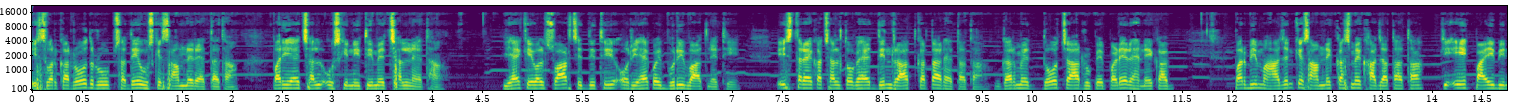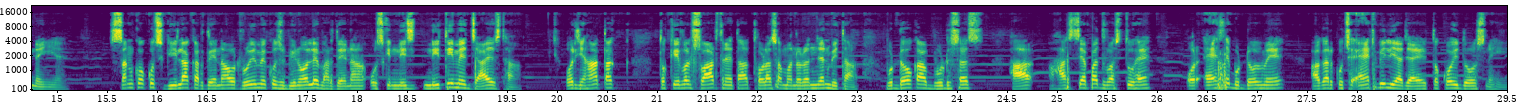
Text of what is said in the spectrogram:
ईश्वर का रोध रूप सदैव उसके सामने रहता था, पर यह छल उसकी नीति में छल न था। यह केवल स्वार्थ सिद्धि थी और यह कोई बुरी बात नहीं थी। इस तरह का छल तो वह दिन रात करता रहता था। घर में दो चार रुपए पड़े रहने का पर भी महाजन के सामने कसमें खा जाता था कि एक पाई भी नहीं है। सन को कुछ गीला कर देना और रुई में कुछ बिनोले भर देना उसकी नीति में जायज़ था। और यहाँ तक तो केवल स्वार्थ नहीं था, थोड़ा सा मनोरंजन भी था। बुढ़ों का बुढ़सस हास्यपद वस्तु है और ऐसे बुढ़ों में अगर कुछ ऐंठ भी लिया जाए तो कोई दोष नहीं।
